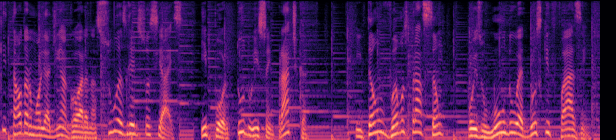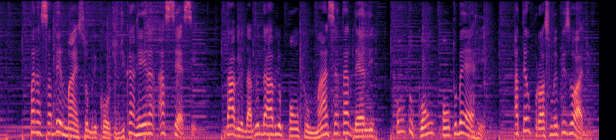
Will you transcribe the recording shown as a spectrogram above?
que tal dar uma olhadinha agora nas suas redes sociais e pôr tudo isso em prática? Então vamos para a ação, pois o mundo é dos que fazem. Para saber mais sobre coaching de carreira, acesse www.marciatardelli.com.br. Até o próximo episódio.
